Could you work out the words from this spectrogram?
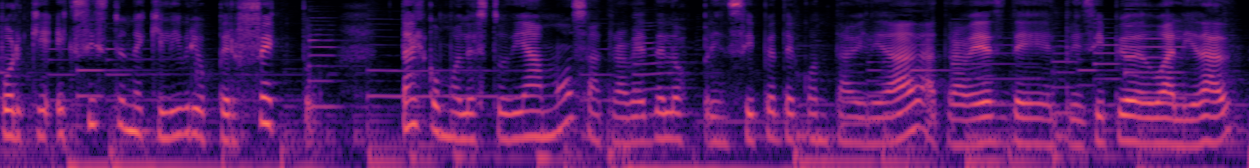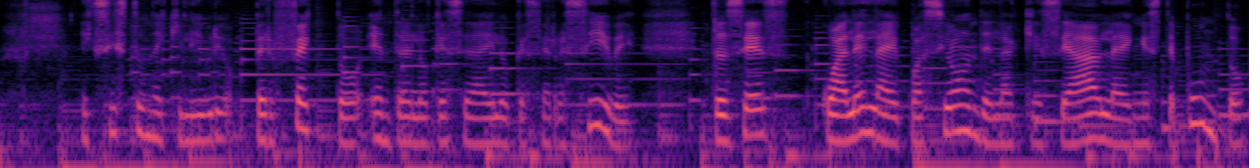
porque existe un equilibrio perfecto, tal como lo estudiamos a través de los principios de contabilidad, a través del principio de dualidad existe un equilibrio perfecto entre lo que se da y lo que se recibe. Entonces, ¿cuál es la ecuación de la que se habla en este punto?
